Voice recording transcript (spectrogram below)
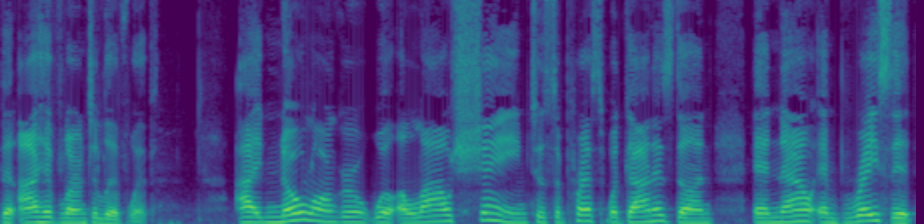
that I have learned to live with. I no longer will allow shame to suppress what God has done and now embrace it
